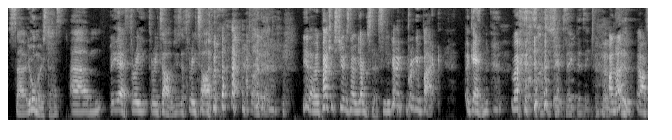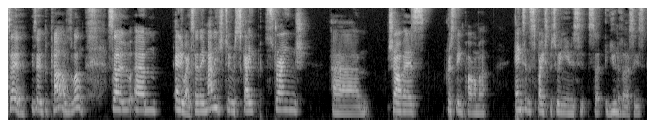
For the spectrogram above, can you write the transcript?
So he almost does. Um, but yeah, three three times. He's a three time. you know, and Patrick Stewart's no youngster, so you're going to bring him back again. He's so busy. I know. I tell you, he's a Picard as well. So um, anyway, so they managed to escape Strange, um, Chavez, Christine Palmer, enter the space between universes,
